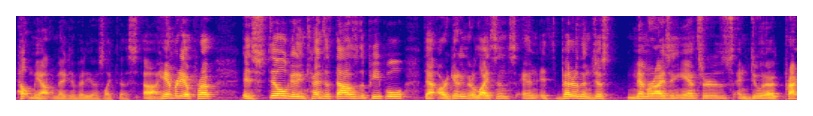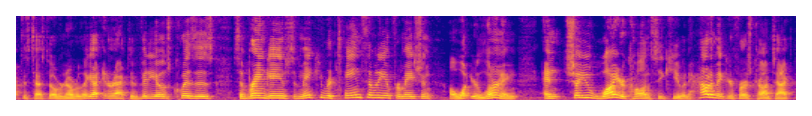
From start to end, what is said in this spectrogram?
helping me out in making videos like this. Uh, Ham Radio Prep is still getting tens of thousands of people that are getting their license, and it's better than just memorizing answers and doing a practice test over and over. They got interactive videos, quizzes, some brain games to make you retain some of the information on what you're learning and show you why you're calling CQ and how to make your first contact.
